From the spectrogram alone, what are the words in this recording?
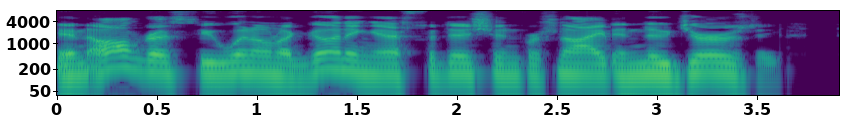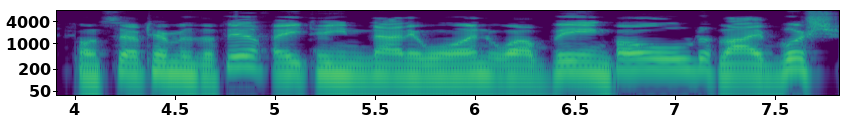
In August, he went on a gunning expedition for snipe in New Jersey on September the 5th, 1891, while being pulled by Bush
